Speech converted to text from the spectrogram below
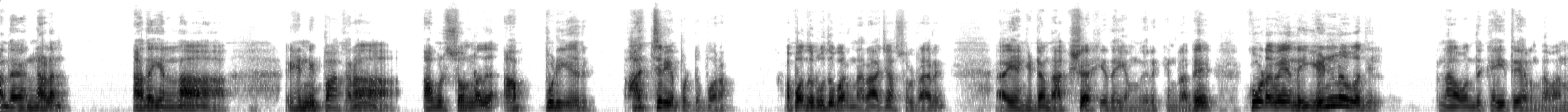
அந்த நலன் அதையெல்லாம் எண்ணி பார்க்கறான். அவர் சொன்னது அப்படியே இருக்கு ஆச்சரியப்பட்டு போகிறான் அப்போ அந்த ருதுபர்ண ராஜா சொல்கிறாரு என்கிட்ட அந்த அக்ஷ ஹிதயம் இருக்கின்றது. கூடவே இந்த எண்ணுவதில் நான் வந்து கை தேர்ந்தவன்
